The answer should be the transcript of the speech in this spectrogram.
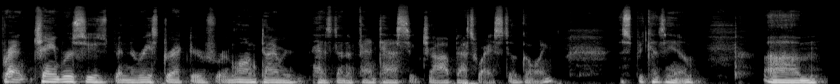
brent chambers who's been the race director for a long time has done a fantastic job that's why it's still going it's because of him um,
